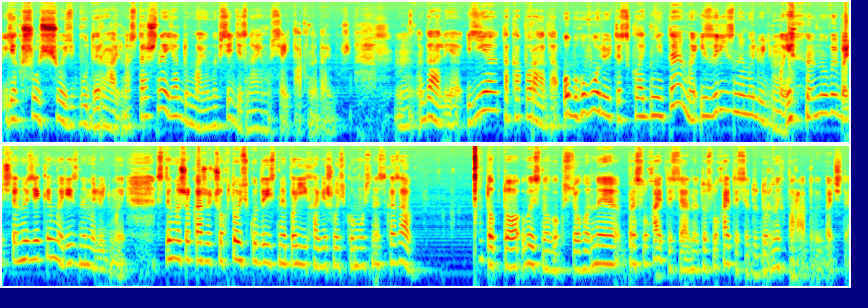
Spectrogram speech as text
якщо щось буде реально страшне, я думаю, ми всі дізнаємося і так, не дай Боже. Далі є така порада: обговорюйте складні теми із різними людьми. Ну, вибачте, ну з якими різними людьми? З тими, що кажуть, що хтось кудись не поїхав і щось комусь не сказав. Тобто висновок з цього не прислухайтеся, не дослухайтеся до дурних парад, вибачте.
